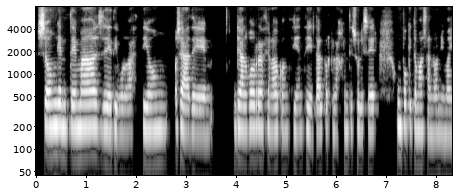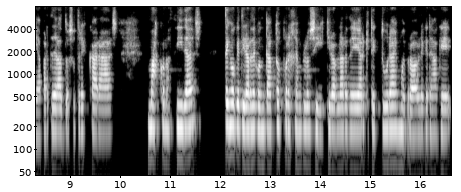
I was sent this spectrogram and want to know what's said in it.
son en temas de divulgación, o sea, de de algo relacionado con ciencia y tal, porque la gente suele ser un poquito más anónima y aparte de las dos o tres caras más conocidas, tengo que tirar de contactos, por ejemplo, si quiero hablar de arquitectura, es muy probable que tenga que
